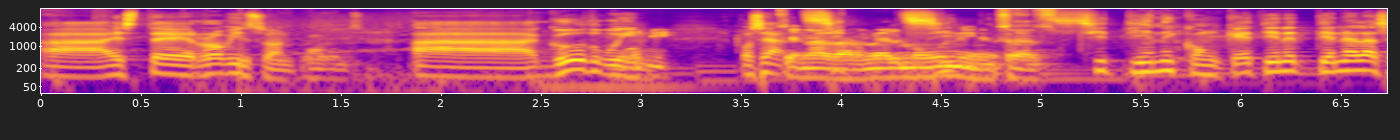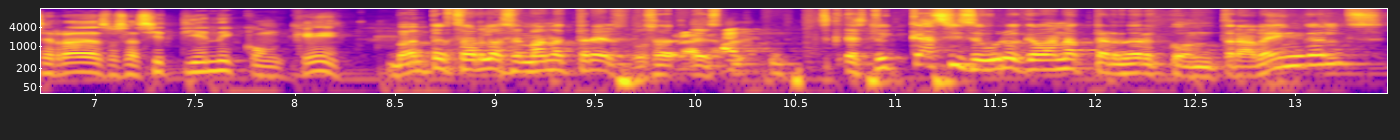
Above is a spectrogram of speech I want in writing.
a este Robinson, a Goodwin, Mooney. o sea, Tiene a Darnell Mooney, o sea, sí tiene con qué, tiene, tiene a las cerradas, o sea, sí tiene con qué. Va a empezar la semana 3. O sea, estoy, estoy casi seguro que van a perder contra Bengals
